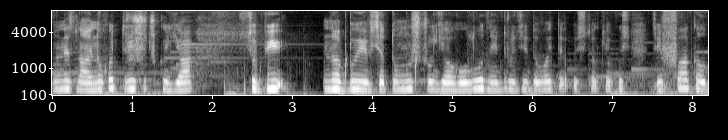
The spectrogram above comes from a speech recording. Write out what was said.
ну не знаю, ну хоч трішечки я собі набився, тому що я голодний, друзі. Давайте ось так якось цей факел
